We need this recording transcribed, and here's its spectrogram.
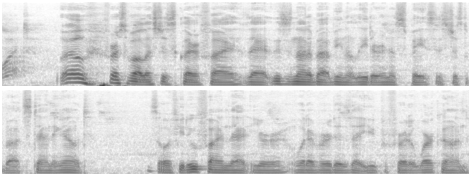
what? well, first of all, let's just clarify that this is not about being a leader in a space, it's just about standing out. So if you do find that your whatever it is that you prefer to work on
